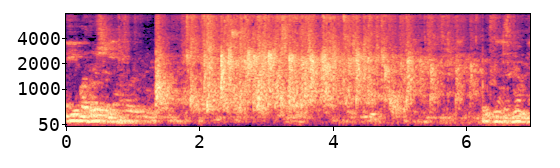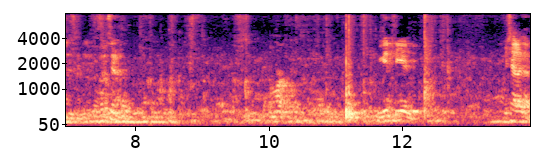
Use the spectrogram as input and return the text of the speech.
M Sravani इशारा कर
